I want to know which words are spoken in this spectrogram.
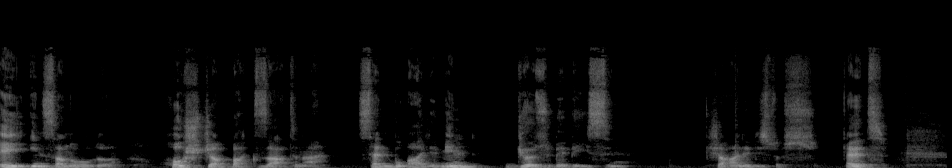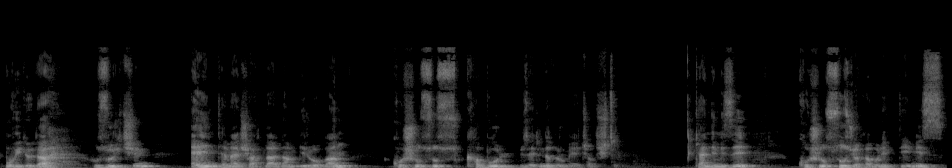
Ey insanoğlu hoşça bak zatına sen bu alemin göz bebeğisin. Şahane bir söz. Evet bu videoda huzur için en temel şartlardan biri olan koşulsuz kabul üzerinde durmaya çalıştım. Kendimizi koşulsuzca kabul ettiğimiz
